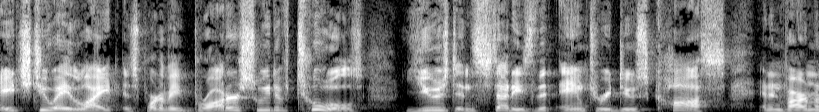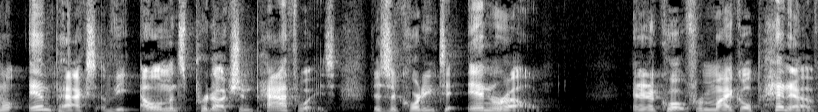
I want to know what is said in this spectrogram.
H2A Light is part of a broader suite of tools used in studies that aim to reduce costs and environmental impacts of the element's production pathways. This according to NREL. And in a quote from Michael Penev,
